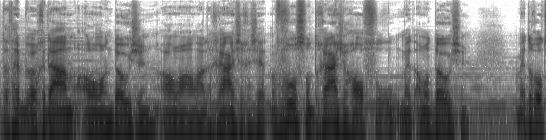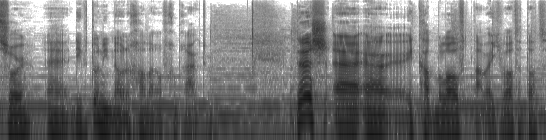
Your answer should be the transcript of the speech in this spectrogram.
dat hebben we gedaan. Allemaal in dozen, allemaal naar de garage gezet. Maar vervolgens stond de garage half vol met allemaal dozen. Met rotzooi uh, die we toch niet nodig hadden of gebruikten. Dus ik had beloofd, nou weet je wat, dat,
